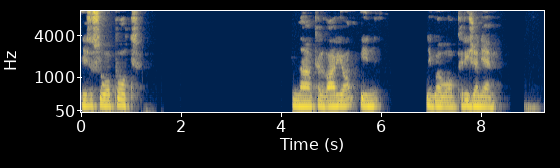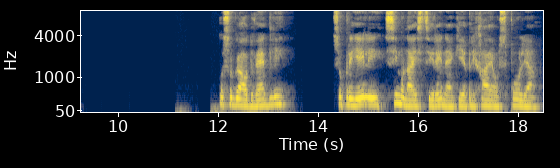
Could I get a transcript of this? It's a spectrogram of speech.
Jezusovo pot na Kalvarijo in njegovo križanje. Ko so ga odvedli, so prijeli Simona iz Cirene, ki je prihajal z polja,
